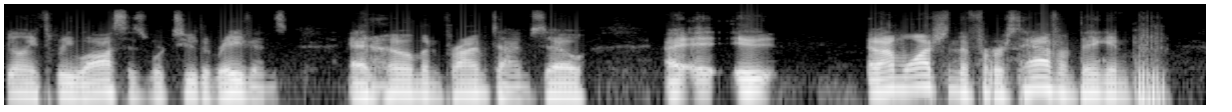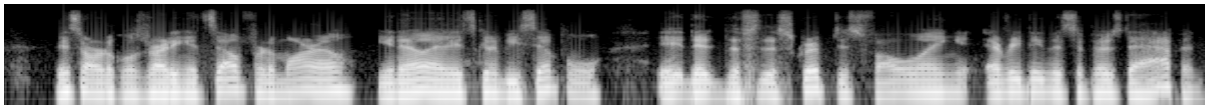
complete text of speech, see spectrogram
The only three losses were to the Ravens at home in primetime. So, I it, and I'm watching the first half. I'm thinking this article is writing itself for tomorrow, you know, and it's going to be simple. It, the, the, the script is following everything that's supposed to happen.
